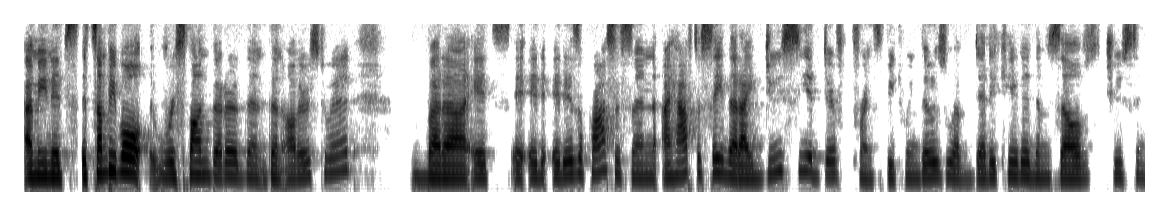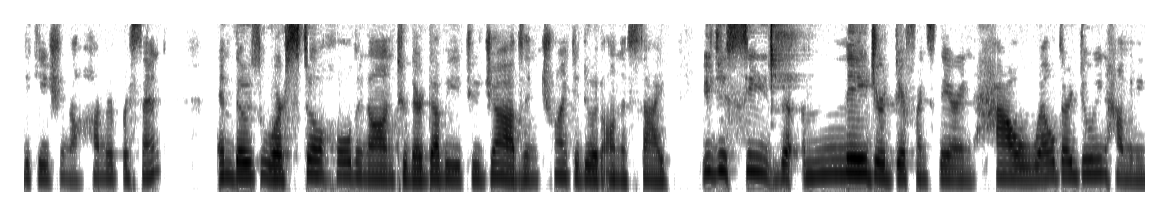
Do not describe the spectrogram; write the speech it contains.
i mean it's it's some people respond better than than others to it but uh, it's it, it is a process and i have to say that i do see a difference between those who have dedicated themselves to syndication 100% and those who are still holding on to their w2 jobs and trying to do it on the side. You just see the major difference there in how well they're doing how many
